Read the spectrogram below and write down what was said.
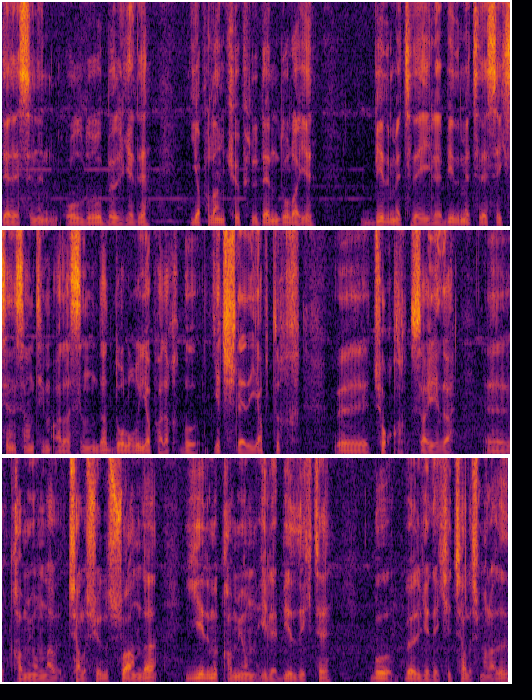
Deresi'nin olduğu bölgede yapılan köprüden dolayı 1 metre ile 1 metre 80 santim arasında dolgu yaparak bu geçişleri yaptık. Ee, çok sayıda e, kamyonla çalışıyoruz. Şu anda 20 kamyon ile birlikte bu bölgedeki çalışmaları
